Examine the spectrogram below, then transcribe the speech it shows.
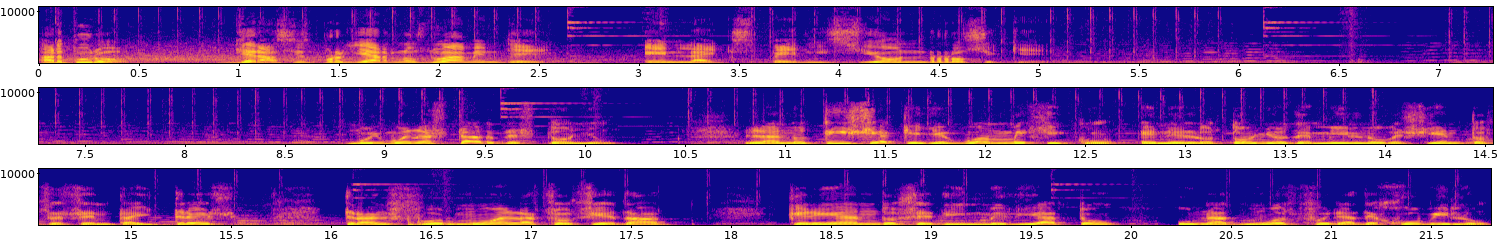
Arturo, gracias por guiarnos nuevamente en la expedición Rosique. Muy buenas tardes, Toño. La noticia que llegó a México en el otoño de 1963 transformó a la sociedad, creándose de inmediato una atmósfera de júbilo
